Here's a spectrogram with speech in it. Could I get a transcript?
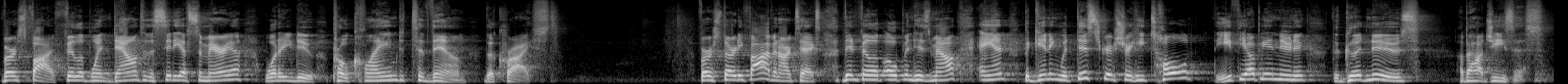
Verse 5 Philip went down to the city of Samaria. What did he do? Proclaimed to them the Christ. Verse 35 in our text Then Philip opened his mouth, and beginning with this scripture, he told the Ethiopian eunuch the good news about Jesus.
